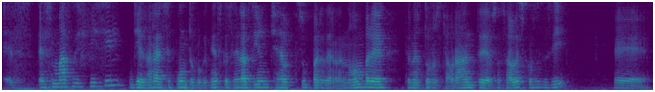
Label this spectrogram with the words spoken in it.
es, es, más difícil llegar a ese punto porque tienes que ser así un chef súper de renombre, tener tu restaurante, o sea, ¿sabes? Cosas así. Eh,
